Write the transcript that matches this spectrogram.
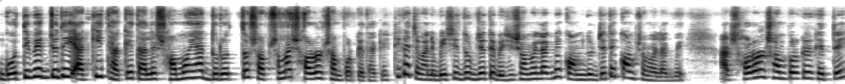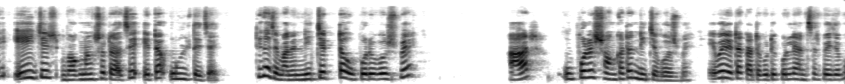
গতিবেগ যদি একই থাকে, তাহলে সময় আর দূরত্ব সবসময় সরল সম্পর্কে থাকে। ঠিক আছে? মানে বেশি দূর যেতে বেশি সময় লাগবে, কম দূর যেতে কম সময় লাগবে। আর সরল সম্পর্কের ক্ষেত্রে এই যে ভগ্নাংশটা আছে, এটা উল্টে যায়। ঠিক আছে? মানে নিচেরটা উপরে বসবে আর উপরের সংখ্যাটা নিচে বসবে। এবার এটা কাটাকুটি করলে অ্যান্সার পেয়ে যাব।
